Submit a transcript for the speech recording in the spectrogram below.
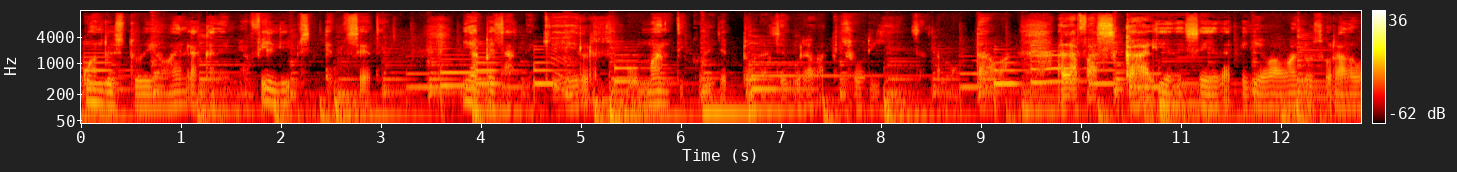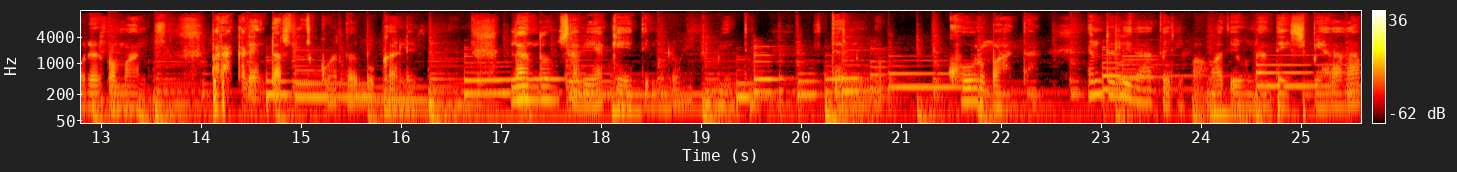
cuando estudiaba en la Academia Phillips, etc. Y a pesar de que el romántico director aseguraba que su origen se remontaba a la fascalia de seda que llevaban los oradores romanos para calentar sus cuerdas vocales, Landon sabía que etimológicamente corbata en realidad derivaba de una despiadada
